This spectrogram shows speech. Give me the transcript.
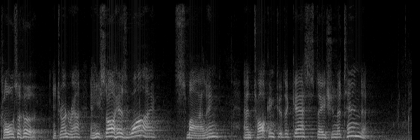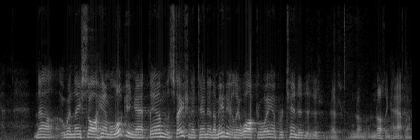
closed the hood. He turned around and he saw his wife smiling and talking to the gas station attendant. Now, when they saw him looking at them, the station attendant immediately walked away and pretended as, nothing happened.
